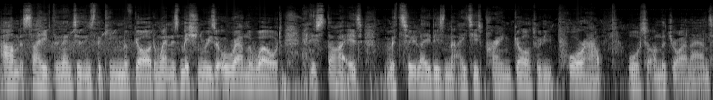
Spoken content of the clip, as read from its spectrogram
um, saved and entered into the kingdom of God and went as missionaries all around the world. And it started with two ladies in the 80s praying God would he pour out water on the dry land.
